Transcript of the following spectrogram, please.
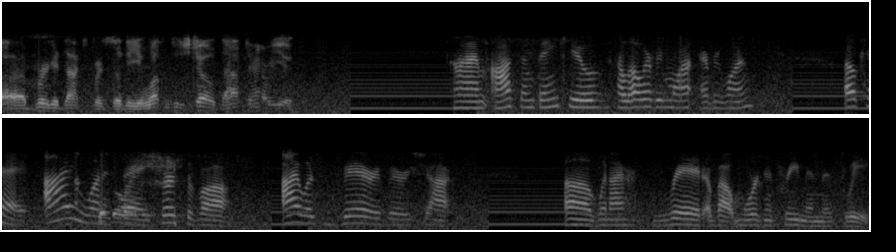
Uh, bring in Dr. Princess Othea. Welcome to the show, Doctor. How are you? I'm awesome, thank you. Hello, everyone. Everyone. Okay, I want to say first of all, I was very, very shocked uh, when I read about Morgan Freeman this week.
